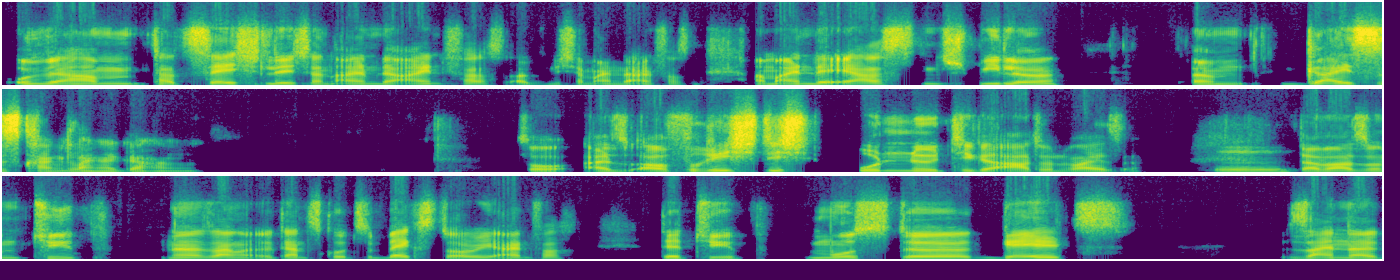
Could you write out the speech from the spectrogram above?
Und wir haben tatsächlich an einem der einfachsten, also nicht an einem der einfachsten, am einen der ersten Spiele ähm, geisteskrank lange gehangen. So, also auf richtig unnötige Art und Weise. Mhm. Da war so ein Typ, ne, sagen wir ganz kurze Backstory einfach. Der Typ musste Geld seiner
